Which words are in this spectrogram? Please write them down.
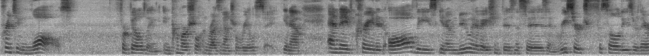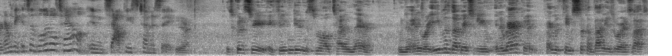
printing walls for building in commercial and residential real estate you know and they've created all these you know new innovation businesses and research facilities are there and everything it's a little town in southeast tennessee Yeah, it's good to see if you can do it in a small town there, you can do anywhere. Even though basically in America everything's Silicon Valley is where it's at,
